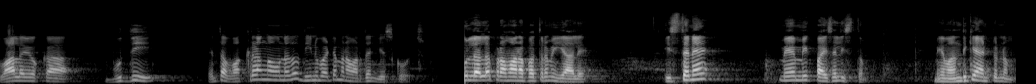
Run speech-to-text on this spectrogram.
వాళ్ళ యొక్క బుద్ధి ఎంత వక్రంగా ఉన్నదో దీన్ని బట్టి మనం అర్థం చేసుకోవచ్చు. స్కూళ్ళల్లో ప్రమాణపత్రం ఇవ్వాలి ఇస్తేనే మేము మీకు పైసలు ఇస్తాం. మేము అందుకే అంటున్నాం.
